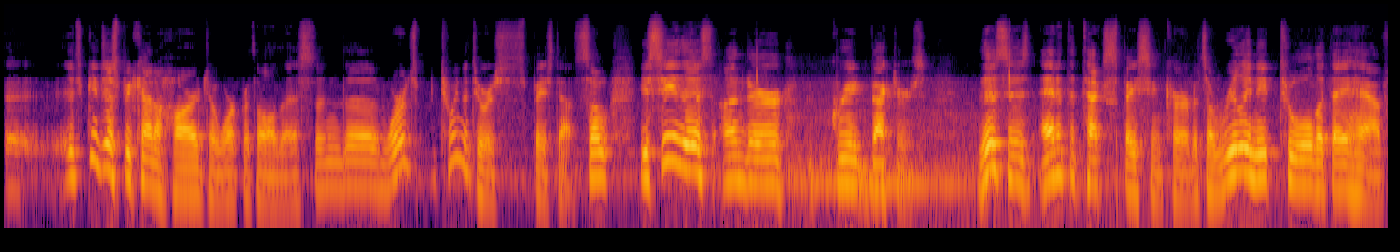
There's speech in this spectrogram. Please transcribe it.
it can just be kind of hard to work with all this. And the words between the two are spaced out. So you see this under Create Vectors. This is Edit the Text Spacing Curve. It's a really neat tool that they have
